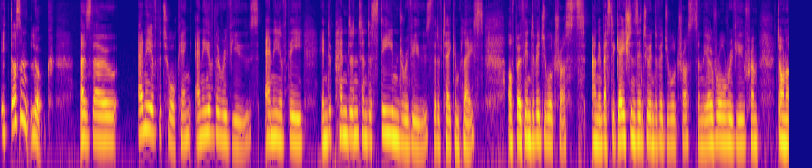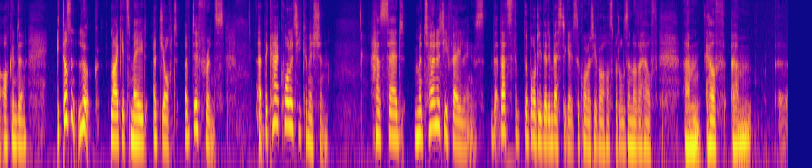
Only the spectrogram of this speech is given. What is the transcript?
It doesn't look as though any of the talking, any of the reviews, any of the independent and esteemed reviews that have taken place of both individual trusts and investigations into individual trusts and the overall review from Donna Ockenden, it doesn't look like it's made a jot of difference. Uh, the Care Quality Commission has said maternity failings that, that's the, the body that investigates the quality of our hospitals and other health um, health um, uh,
